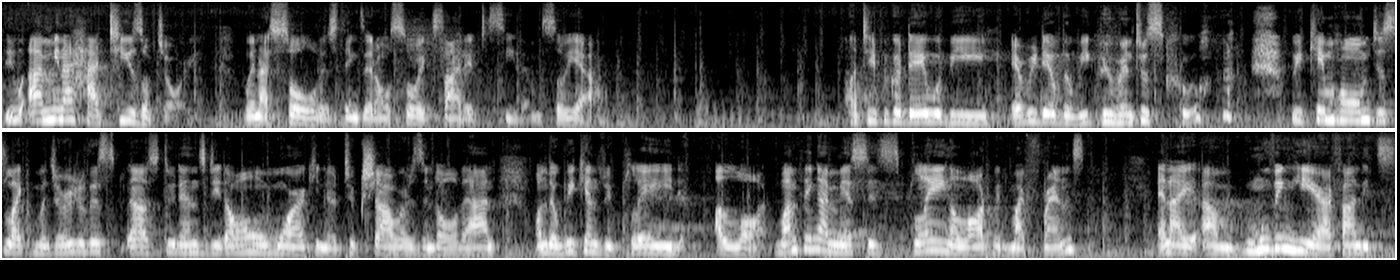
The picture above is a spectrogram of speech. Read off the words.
it, I mean, I had tears of joy when I saw all these things and I was so excited to see them. So yeah. A typical day would be every day of the week we went to school. we came home just like majority of the uh, students did our homework, you know, took showers and all that. On the weekends we played a lot. One thing I miss is playing a lot with my friends. And I, um, moving here, I found it's,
